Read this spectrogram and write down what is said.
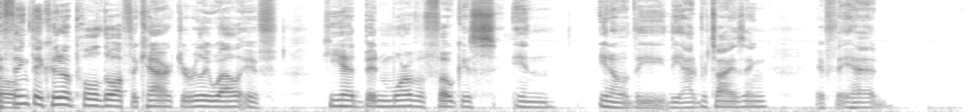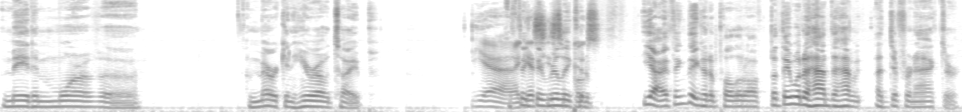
so- I think they could have pulled off the character really well if he had been more of a focus in, you know, the the advertising. If they had made him more of a American hero type, Yeah, I I, think guess they really could. Yeah, I think they could have pulled it off, but they would have had to have a different actor.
